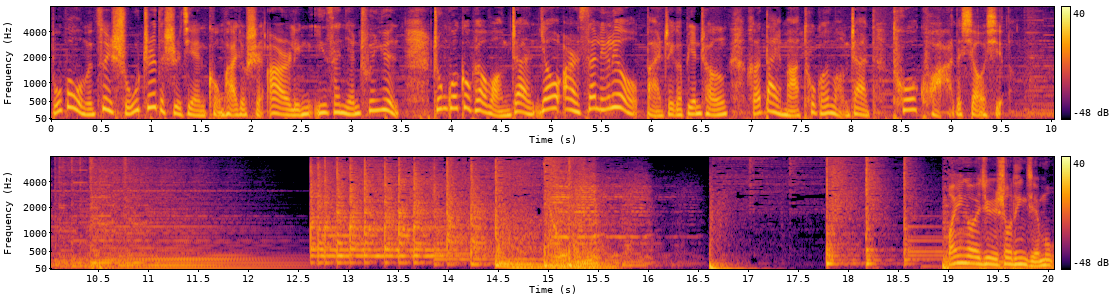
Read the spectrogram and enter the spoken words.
不过我们最熟知的事件恐怕就是二零一三年春运，中国购票网站幺二三零六把这个编程和代码托管网站拖垮的消息了。欢迎各位继续收听节目。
